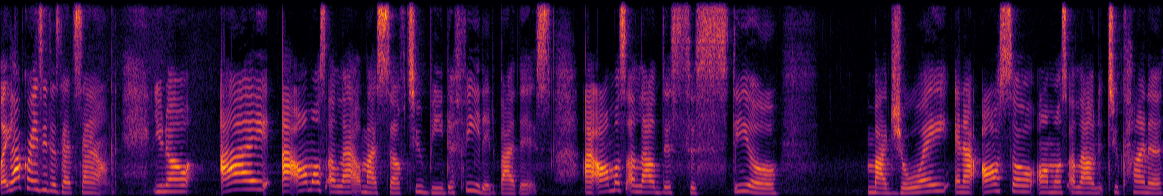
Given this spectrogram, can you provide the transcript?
Like how crazy does that sound? You know, I I almost allowed myself to be defeated by this. I almost allowed this to steal my joy and I also almost allowed it to kind of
